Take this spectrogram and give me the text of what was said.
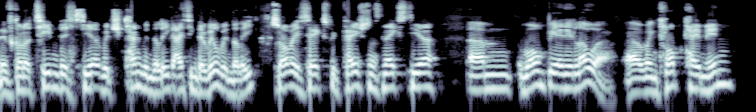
they've got a team this year which can win the league. I think they will win the league. So obviously expectations next year, um, won't be any lower. Uh, when Klopp came in,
